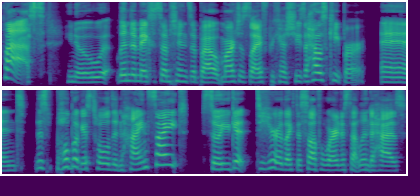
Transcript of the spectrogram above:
class. You know, Linda makes assumptions about Marta's life because she's a housekeeper. And this whole book is told in hindsight. So you get to hear like the self awareness that Linda has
